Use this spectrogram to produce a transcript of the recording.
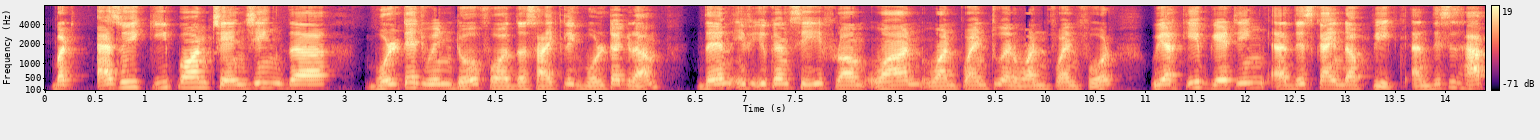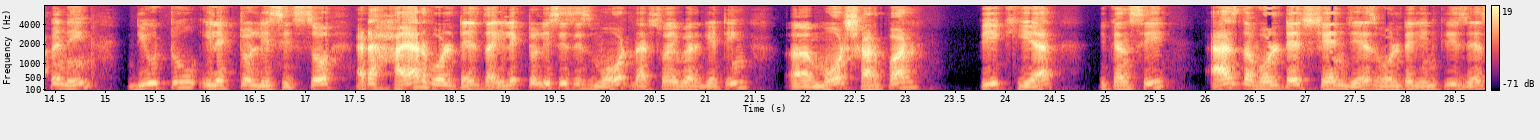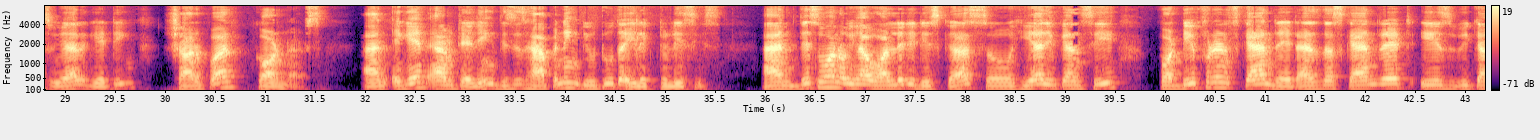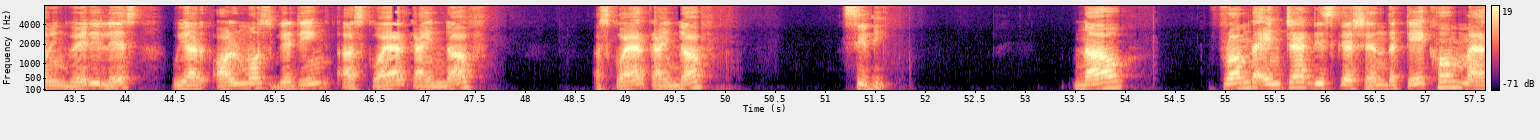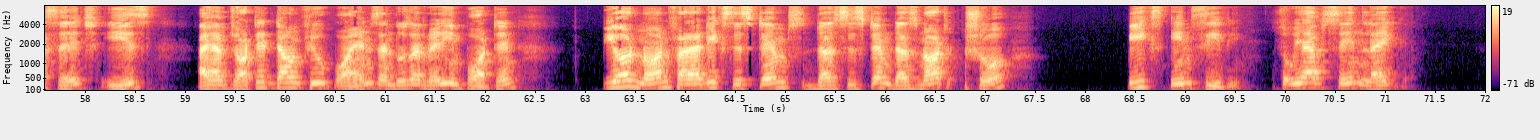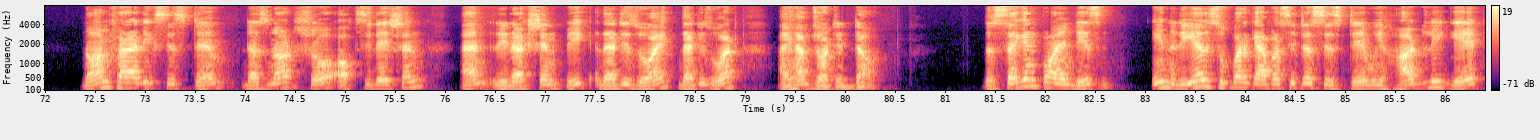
But as we keep on changing the voltage window for the cyclic voltammogram then if you can see from 1 1.2 and 1.4 we are keep getting uh, this kind of peak. And this is happening due to electrolysis. So at a higher voltage the electrolysis is more. That's why we are getting uh, more sharper peak here. You can see as the voltage changes voltage increases we are getting sharper corners. And again i am telling this is happening due to the electrolysis. And this one we have already discussed. So here you can see for different scan rate as the scan rate is becoming very less we are almost getting a square kind of a square kind of CV. Now from the entire discussion the take home message is I have jotted down few points and those are very important. Pure non-Faradic systems the system does not show peaks in CV. So we have seen like non-Faradic system does not show oxidation and reduction peak. That is why, that is what I have jotted down. The second point is in real supercapacitor system, we hardly get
